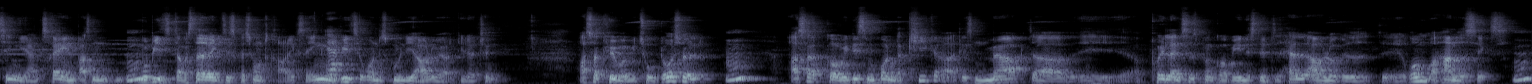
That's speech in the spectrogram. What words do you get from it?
ting i entréen, bare sådan Mm. mobil, der var stadigvæk diskretionskrav, ikke? Så ingen Ja. ja. mobiltelefon, det skulle man lige aflevere de der ting. Og så køber vi to dåseøl, Mm. og så går vi ligesom rundt og kigger, og det er sådan mørkt, og, øh, og på et eller andet tidspunkt går vi ind i sådan et halvaflukket øh, rum og har noget sex. Mm.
